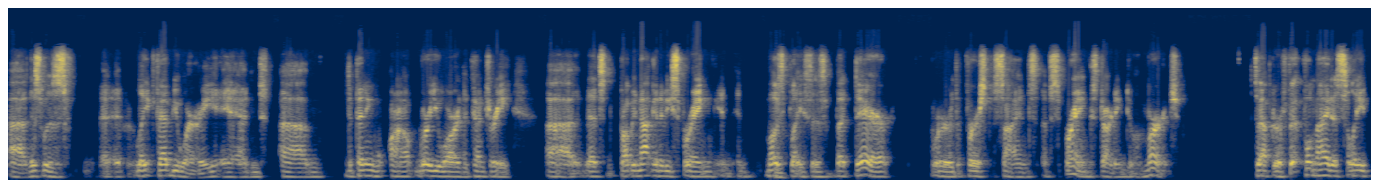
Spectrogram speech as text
uh, this was uh, late February. And um, depending on where you are in the country, uh, that's probably not going to be spring in, in most mm-hmm. places. But there were the first signs of spring starting to emerge. So after a fitful night of sleep,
